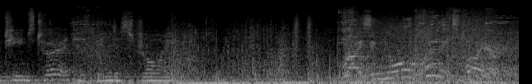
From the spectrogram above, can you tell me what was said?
Team's turret has been destroyed. Rising Neural Phoenix Fire!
